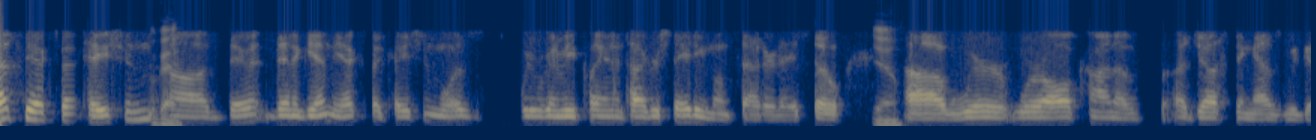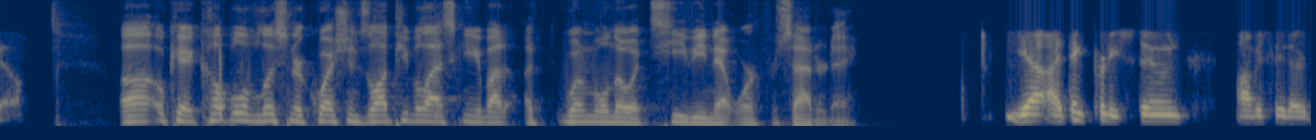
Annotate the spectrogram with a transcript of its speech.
That's the expectation. Okay. Uh, there, then again, the expectation was we were going to be playing in Tiger Stadium on Saturday. So yeah. uh, we're we're all kind of adjusting as we go. Uh, okay, a couple of listener questions. A lot of people asking about a, when we'll know a TV network for Saturday. Yeah, I think pretty soon. Obviously, there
